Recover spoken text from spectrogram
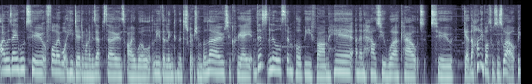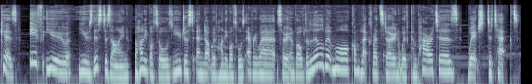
I was able to follow what he did in one of his episodes. I will leave the link in the description below to create this little simple bee farm here and then how to work out to get the honey bottles as well. Because if you use this design for honey bottles, you just end up with honey bottles everywhere. So it involved a little bit more complex redstone with comparators, which detect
